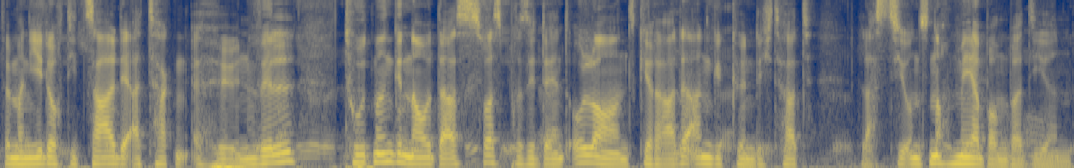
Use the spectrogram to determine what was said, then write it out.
Wenn man jedoch die Zahl der Attacken erhöhen will, tut man genau das, was Präsident Hollande gerade angekündigt hat. Lasst sie uns noch mehr bombardieren.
